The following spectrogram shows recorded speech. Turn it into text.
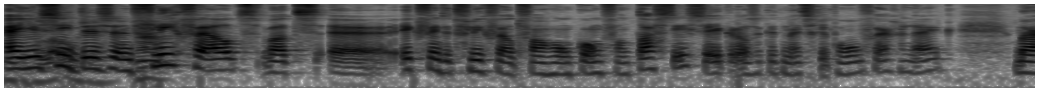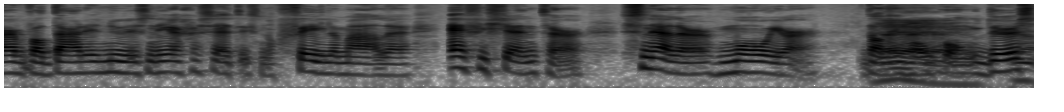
En je ziet dus een vliegveld, wat uh, ik vind het vliegveld van Hongkong fantastisch, zeker als ik het met Schiphol vergelijk. Maar wat daarin nu is neergezet is nog vele malen efficiënter, sneller, mooier dan in Hongkong. dus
